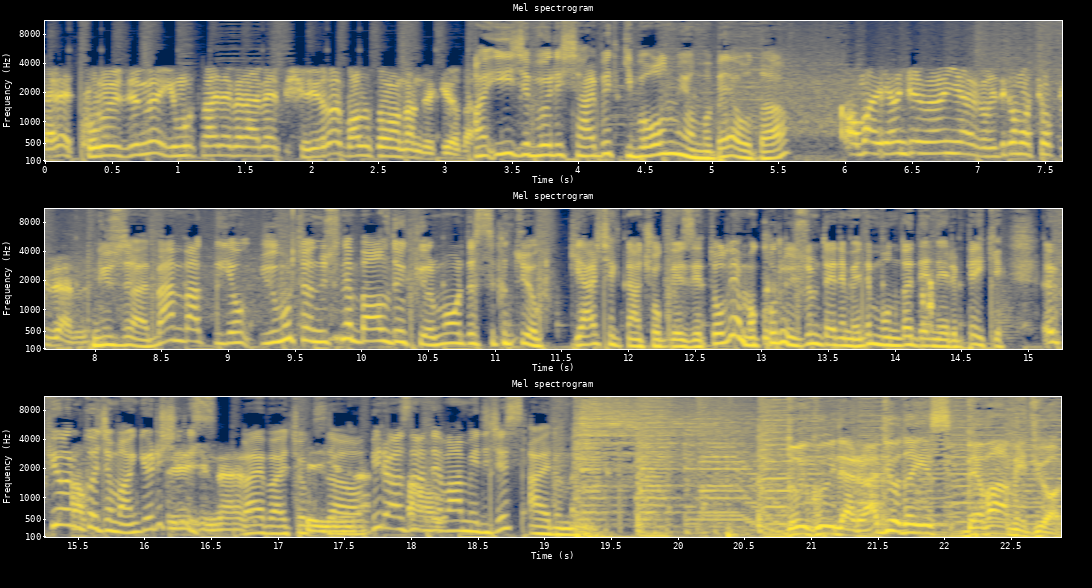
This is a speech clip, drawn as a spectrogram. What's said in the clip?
Evet kuru üzümü yumurtayla beraber pişiriyorlar. Balı sonradan döküyorlar. Ay iyice böyle şerbet gibi olmuyor mu be o da? Ama önce ön yargılıydık ama çok güzeldi. Güzel. Ben bak yu- yumurtanın üstüne bal döküyorum. Orada sıkıntı yok. Gerçekten çok lezzetli oluyor ama kuru üzüm denemedim. Bunu da denerim. Peki. Öpüyorum Tamam. kocaman. Görüşürüz. Bay bay çok İyi sağ ol. Birazdan Sağ ol. devam edeceğiz. Ayrılmayın. Duygu ile radyodayız devam ediyor.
